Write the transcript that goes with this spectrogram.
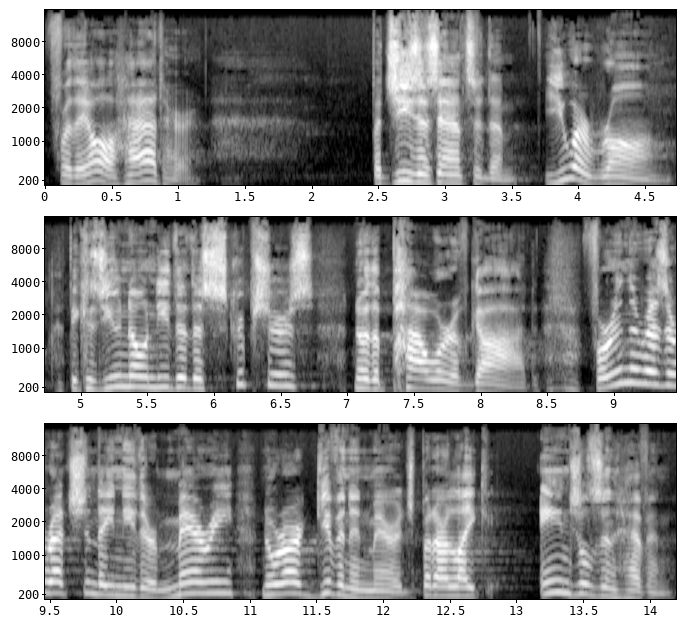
For they all had her. But Jesus answered them, You are wrong, because you know neither the scriptures nor the power of God. For in the resurrection they neither marry nor are given in marriage, but are like angels in heaven.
